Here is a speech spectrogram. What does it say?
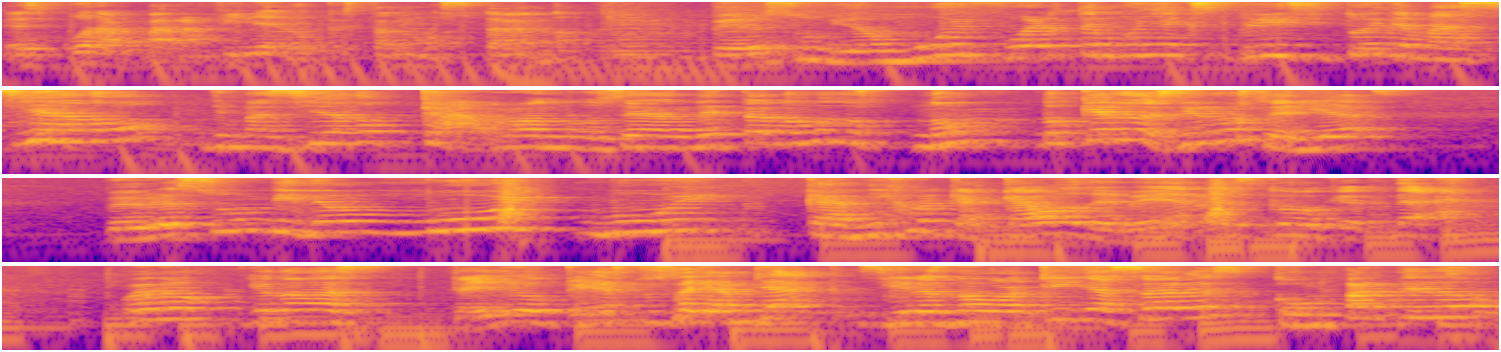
Es pura parafilia lo que están mostrando. Pero es un video muy fuerte, muy explícito y demasiado, demasiado cabrón. O sea, neta, no, me, no, no quiero decir groserías. Pero es un video muy, muy canijo el que acabo de ver. Es como que... Bueno, yo nada más te digo que esto es I Jack. Si eres nuevo aquí, ya sabes, compártelo,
